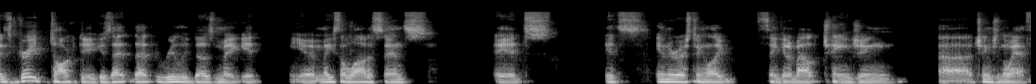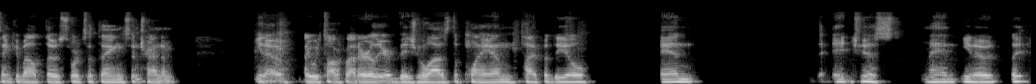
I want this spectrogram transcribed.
it's great to talk to you because that that really does make it you know it makes a lot of sense. It's it's interesting like thinking about changing uh changing the way I think about those sorts of things and trying to you know like we talked about earlier visualize the plan type of deal. And it just man you know and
